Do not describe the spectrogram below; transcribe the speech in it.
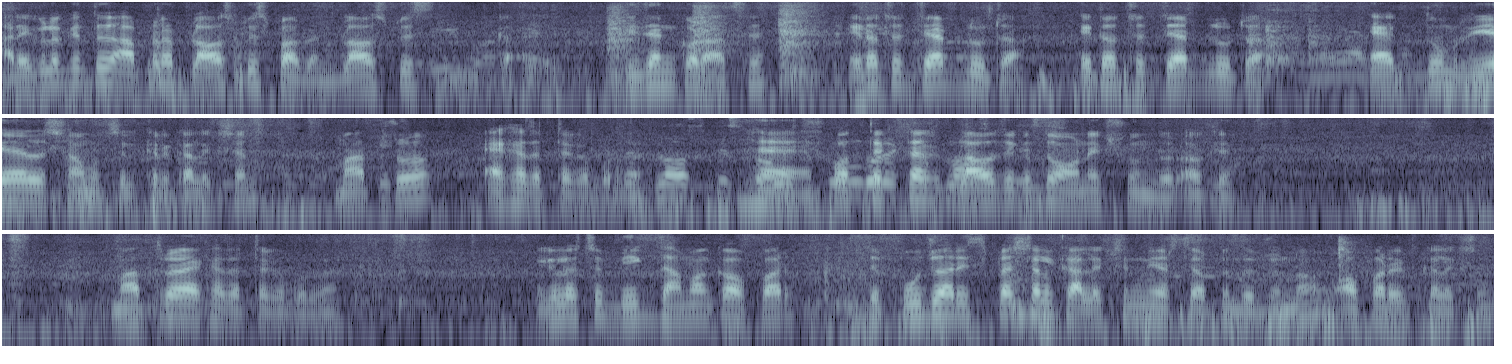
আর এগুলো কিন্তু আপনারা ব্লাউজ পিস পাবেন। ব্লাউজ পিস ডিজাইন করা আছে। এটা হচ্ছে জ্যাট ব্লুটা এটা হচ্ছে জ্যাট ব্লুটা একদম রিয়েল শামু সিল্কের কালেকশন মাত্র এক হাজার টাকা পড়বে। হ্যাঁ প্রত্যেকটা ব্লাউজে কিন্তু অনেক সুন্দর। ওকে মাত্র এক হাজার টাকা পড়বে। এগুলো হচ্ছে বিগ ধামাকা অফার যে পূজার স্পেশাল কালেকশন নিয়ে আসছে আপনাদের জন্য। অফারের কালেকশন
